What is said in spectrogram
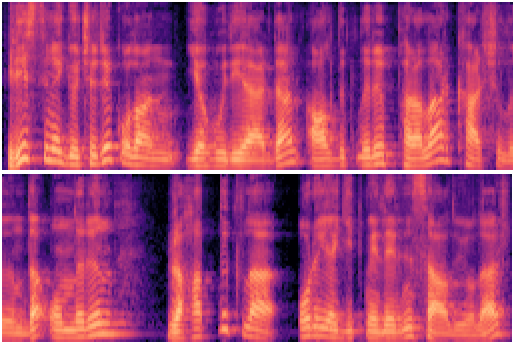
Filistin'e göçecek olan Yahudilerden aldıkları paralar karşılığında onların rahatlıkla oraya gitmelerini sağlıyorlar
